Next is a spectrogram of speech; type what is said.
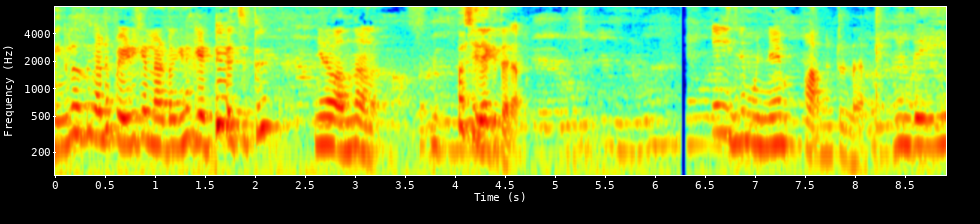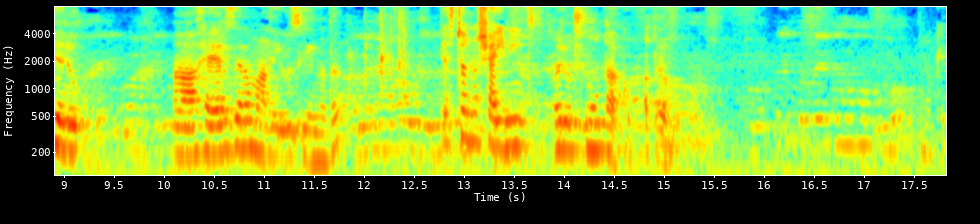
നിങ്ങളൊന്നും കണ്ട് പേടിക്കല്ല കേട്ടോ ഇങ്ങനെ കെട്ടി വെച്ചിട്ട് ഇങ്ങനെ വന്നാണ്. ഇപ്പം ശരിയാക്കി തരാം. ഞാൻ ഇതിന് മുന്നേ പറഞ്ഞിട്ടുണ്ടായിരുന്നു. എന്റെ ഈ ഒരു ഹെയർ സെറമാണ് യൂസ് ചെയ്യുന്നത്. ജസ്റ്റ് ഒന്ന് ഷൈനി ഒരു സ്മൂത്ത് ആക്കും. അത്രേ ഉള്ളൂ. ഓക്കെ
